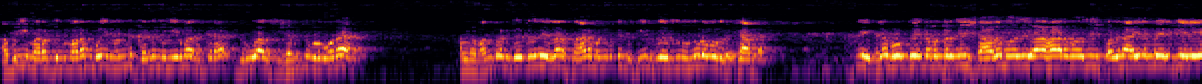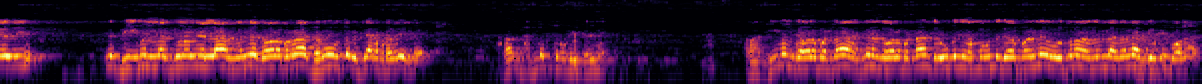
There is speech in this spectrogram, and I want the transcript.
அப்படி மரத்துக்கு மரம் போய் நின்று கண்ணு நீர்மா நிற்கிறாள். துருவாசி சமைத்து கூட போற. அந்த மந்திரம் கேட்கறது எல்லாம் ஸ்நானம் பண்ணிவிட்டு இந்த தீர்த்து எடுத்து முன்னூட போறது. சாப்பிட. இலை போட்டு என்ன பண்றது? சாதம் அது ஆகாரம் அது பதினாயிரம் பேருக்கு இலையாது பீமன் அர்ஜுனன் எல்லாம் நல்ல கவலைப்படுறா தர்மபுத்தர் விசாரப்படவே இல்லை. அதான் தர்மத்தினுடைய பெருமை. அவன் பீமன் கவலைப்பட்டான் அர்ஜுனன் கவலைப்பட்டான் திரௌபதி நம்ம வந்து கேட்பான்னு ஒருத்தரும் அங்கே அங்கே அப்படி எப்படி போனார்?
